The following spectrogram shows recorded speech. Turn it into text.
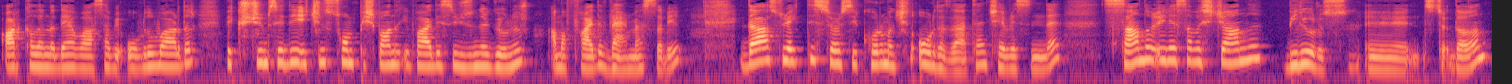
Arkalarında devasa bir ordu vardır ve küçümsediği için son pişmanlık ifadesi yüzünde görünür ama fayda vermez tabi. Daha sürekli Cersei'yi korumak için orada zaten çevresinde. Sandor ile savaşacağını biliyoruz e, dağın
